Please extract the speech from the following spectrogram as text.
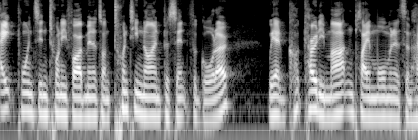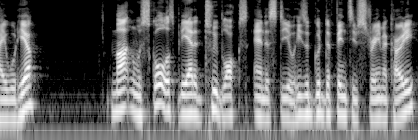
Eight points in 25 minutes on 29% for Gordo. We had Cody Martin play more minutes than Hayward here. Martin was scoreless, but he added two blocks and a steal. He's a good defensive streamer, Cody.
